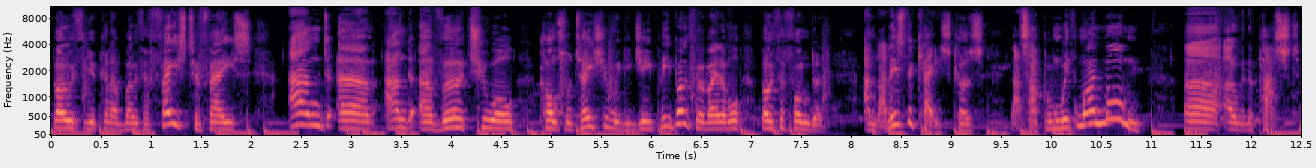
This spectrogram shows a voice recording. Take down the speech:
both you can have both a face-to-face and um, and a virtual consultation with your GP. Both are available, both are funded, and that is the case because that's happened with my mum uh, over the past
